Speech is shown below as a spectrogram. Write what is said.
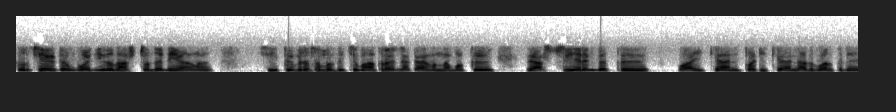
തീർച്ചയായിട്ടും വലിയൊരു നഷ്ടം തന്നെയാണ് സി പി എമ്മിനെ സംബന്ധിച്ച് മാത്രമല്ല. കാരണം നമുക്ക് രാഷ്ട്രീയ രംഗത്ത് വായിക്കാൻ പഠിക്കാൻ അതുപോലെ തന്നെ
